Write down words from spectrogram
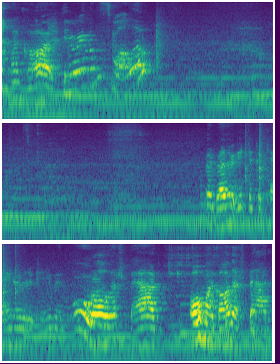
Oh my god. you were able to swallow? I'd rather eat the container that it came in. Oh, that's bad. Oh my god, that's bad.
